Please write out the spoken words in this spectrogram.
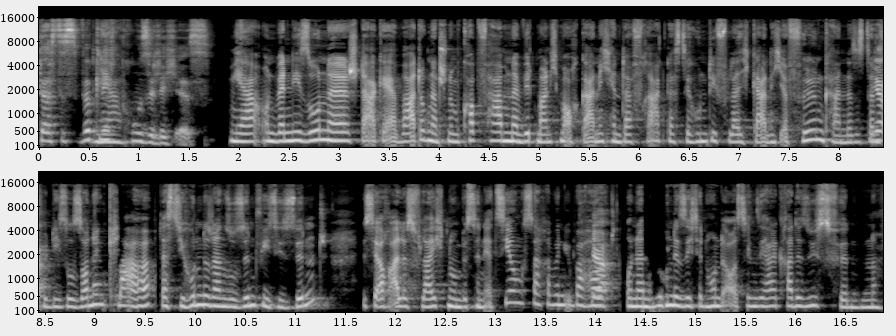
dass es wirklich ja. gruselig ist. Ja, und wenn die so eine starke Erwartung dann schon im Kopf haben, dann wird manchmal auch gar nicht hinterfragt, dass der Hund die vielleicht gar nicht erfüllen kann. Das ist dann ja. für die so sonnenklar, dass die Hunde dann so sind, wie sie sind. Ist ja auch alles vielleicht nur ein bisschen Erziehungssache, wenn überhaupt. Ja. Und dann suchen die sich den Hund aus, den sie halt gerade süß finden.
